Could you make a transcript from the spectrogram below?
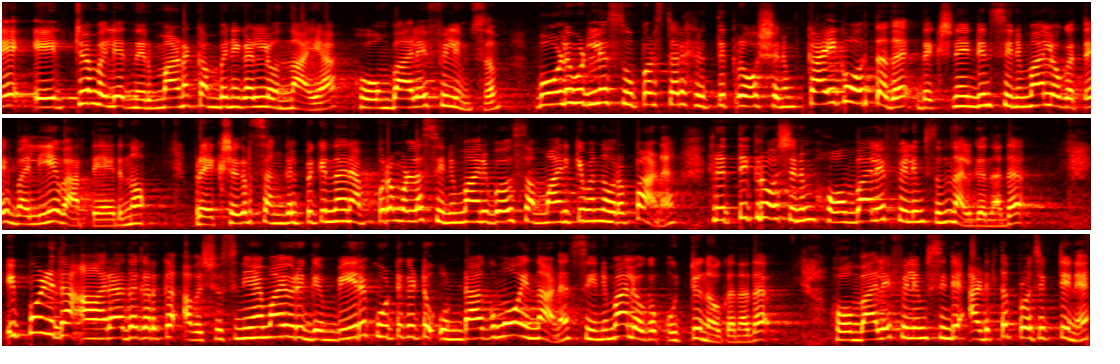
ഇന്ത്യയിലെ ഏറ്റവും വലിയ നിർമ്മാണ കമ്പനികളിൽ ഒന്നായ ഹോംബാലെ ഫിലിംസും ബോളിവുഡിലെ സൂപ്പർ സ്റ്റാർ ഹൃത്തിക് റോഷനും കൈകോർത്തത് ദക്ഷിണേന്ത്യൻ സിനിമാ ലോകത്തെ വലിയ വാർത്തയായിരുന്നു. പ്രേക്ഷകർ സങ്കല്പിക്കുന്നതിനപ്പുറമുള്ള സിനിമാനുഭവം സമ്മാനിക്കുമെന്ന ഉറപ്പാണ് ഹൃത്തിക് റോഷനും ഹോംബാലെ ഫിലിംസും നൽകുന്നത്. ഇപ്പോഴിത് ആരാധകർക്ക് അവിശ്വസനീയമായ ഒരു ഗംഭീര കൂട്ടുകെട്ട് ഉണ്ടാകുമോ എന്നാണ് സിനിമാ ലോകം ഉറ്റുനോക്കുന്നത്. ഹോംബാലെ ഫിലിംസിന്റെ അടുത്ത പ്രൊജക്ടിന്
